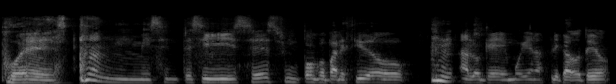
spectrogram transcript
Pues mi síntesis es un poco parecido a lo que muy bien ha explicado Teo.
